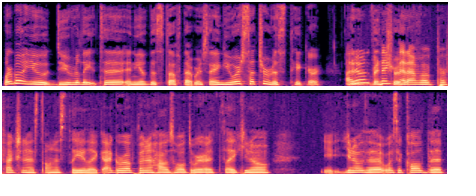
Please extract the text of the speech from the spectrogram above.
what about you? Do you relate to any of this stuff that we're saying? You are such a risk taker. I don't think that I'm a perfectionist, honestly. Like I grew up in a household where it's like, you know, you know the what's it called? The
